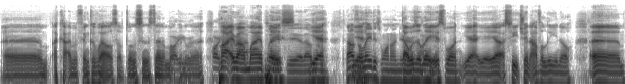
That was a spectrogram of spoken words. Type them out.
Um, I can't even think of what else I've done since then. I'm not gonna Party Party, Around My Place. place. Yeah, that was yeah, the- that was the latest one on your- That was the on your- latest one. Yeah, yeah, yeah. That's featuring Avelino. Um,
